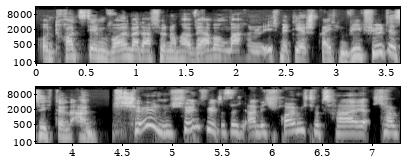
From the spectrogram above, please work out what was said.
Und trotzdem wollen wir dafür nochmal Werbung machen und ich mit dir sprechen. Wie fühlt es sich denn an? Schön, schön fühlt es sich an. Ich freue mich total. Ich habe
